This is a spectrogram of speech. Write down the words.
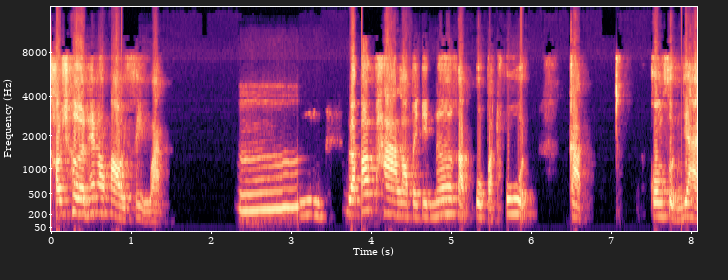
เขาเชิญให้เราเป่าอีกสี่วันอืมแล้วก็พาเราไปดินเนอร์กับอุปทูตกับ กงสุลใหญ่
